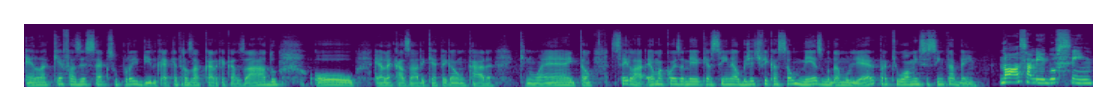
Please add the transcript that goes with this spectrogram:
ela quer fazer sexo proibido, quer, quer transar com o cara que é casado, ou ela é casada e quer pegar um cara que não é. Então, sei lá, é uma coisa meio que assim, né? Objetificação mesmo da mulher para que o homem se sinta bem. Nossa, amigo, sim.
